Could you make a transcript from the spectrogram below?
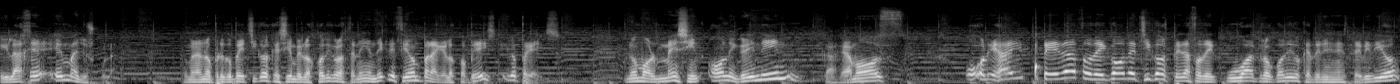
y la G en mayúscula. No, os preocupéis chicos que siempre los códigos los tenéis en descripción para que los copiéis y los peguéis. No more messing, only grinding. Cargamos. ¡Ole, hay! Pedazo de code, chicos. Pedazo de cuatro códigos que tenéis en este vídeo.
